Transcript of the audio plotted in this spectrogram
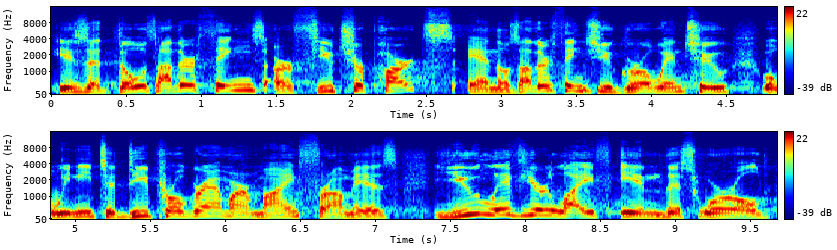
is that those other things are future parts and those other things you grow into, what we need to deprogram our mind from is you live your life in this world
